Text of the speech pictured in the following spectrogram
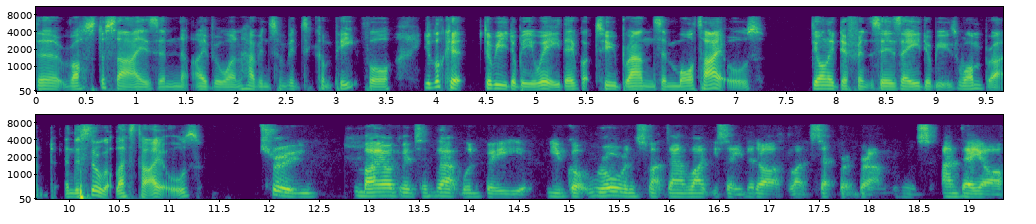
the roster size and everyone having something to compete for. You look at WWE; they've got two brands and more titles. The only difference is AEW's one brand, and they've still got less titles. True. My argument to that would be you've got Raw and SmackDown, like you say, that are like separate brands, and they are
